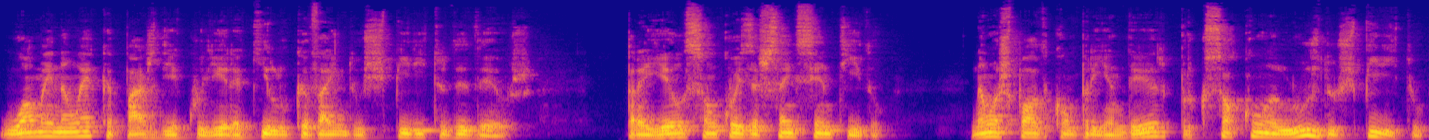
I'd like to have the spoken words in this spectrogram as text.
o homem não é capaz de acolher aquilo que vem do Espírito de Deus. Para ele são coisas sem sentido. Não as pode compreender porque só com a luz do Espírito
